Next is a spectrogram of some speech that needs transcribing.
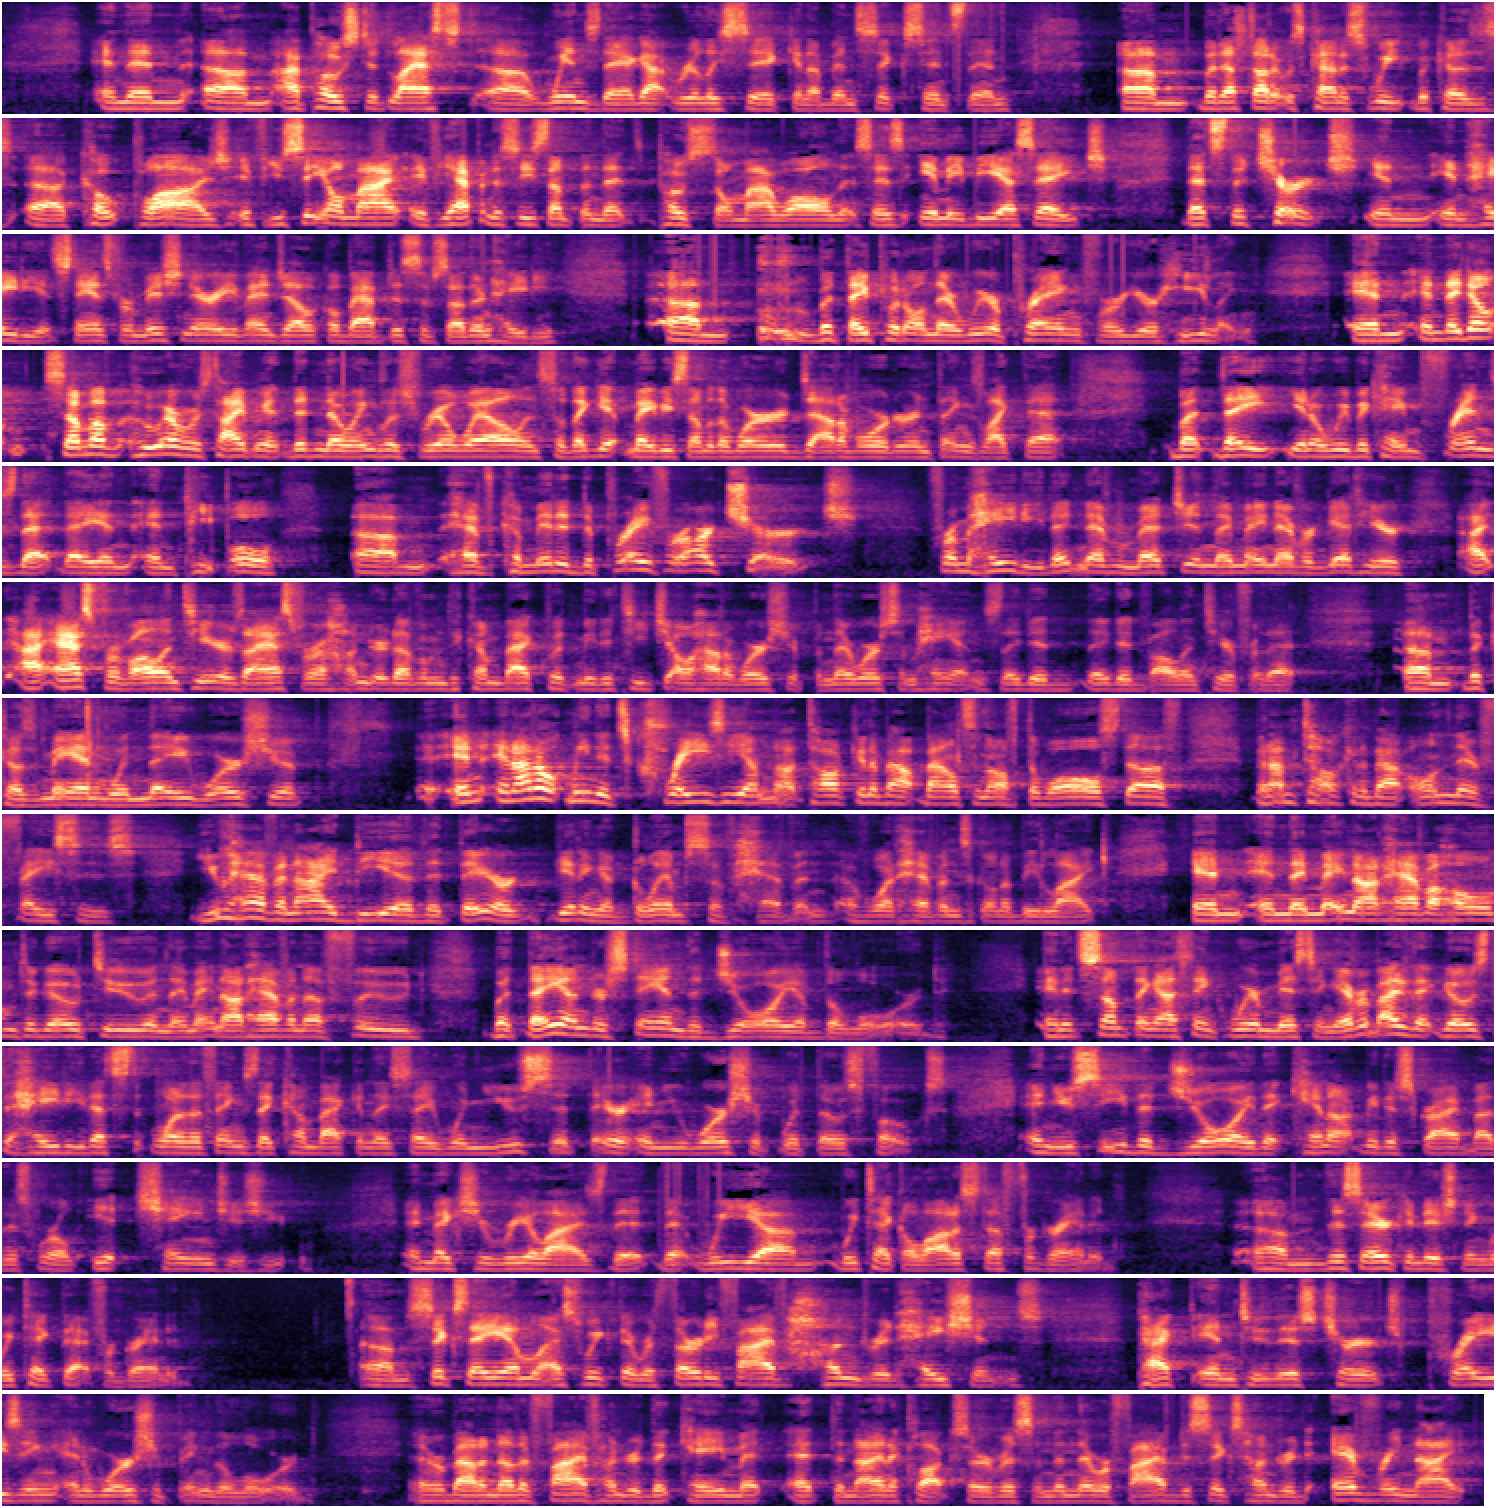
And then um, I posted last uh, Wednesday. I got really sick, and I've been sick since then. Um, but I thought it was kind of sweet because uh, Cote Plage. If you see on my, if you happen to see something that posts on my wall and it says MEBSH, that's the church in in Haiti. It stands for Missionary Evangelical Baptists of Southern Haiti. Um, but they put on there, we are praying for your healing. And, and they don't, some of whoever was typing it didn't know English real well, and so they get maybe some of the words out of order and things like that. But they, you know, we became friends that day, and, and people um, have committed to pray for our church from Haiti. They'd never met you, and they may never get here. I, I asked for volunteers. I asked for a hundred of them to come back with me to teach y'all how to worship, and there were some hands. They did, they did volunteer for that. Um, because, man, when they worship, and, and I don't mean it's crazy. I'm not talking about bouncing off the wall stuff, but I'm talking about on their faces. You have an idea that they are getting a glimpse of heaven, of what heaven's going to be like. And, and they may not have a home to go to, and they may not have enough food, but they understand the joy of the Lord. And it's something I think we're missing. Everybody that goes to Haiti, that's one of the things they come back and they say, when you sit there and you worship with those folks and you see the joy that cannot be described by this world, it changes you and makes you realize that, that we, um, we take a lot of stuff for granted. Um, this air conditioning, we take that for granted. Um, 6 a.m. last week, there were 3,500 Haitians packed into this church praising and worshiping the Lord. There were about another 500 that came at, at the 9 o'clock service, and then there were five to 600 every night.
